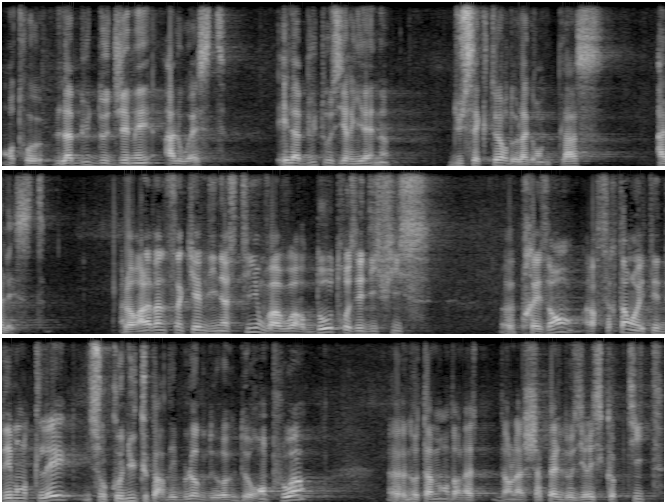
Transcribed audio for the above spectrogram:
entre la butte de Djemé à l'ouest et la butte osirienne du secteur de la Grande Place à l'est. Alors à la 25e dynastie, on va avoir d'autres édifices euh, présents. Alors certains ont été démantelés, ils sont connus que par des blocs de, remploi, euh, notamment dans la, dans la chapelle d'Osiris coptite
